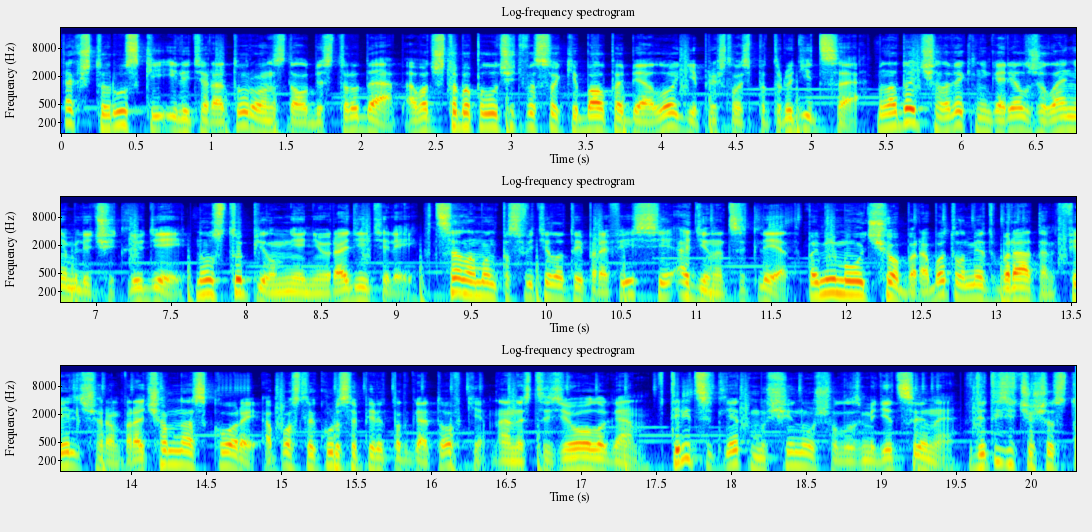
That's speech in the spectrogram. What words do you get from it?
Так что русский и литературу он сдал без труда, а вот чтобы получить высокий балл по биологии, пришлось потрудиться. Молодой человек не горел желанием лечить людей, но уступил мнению родителей. В целом он посвятил этой профессии 11 лет. Помимо учебы, работал медбратом, фельдшером, врачом на скорой, а после курса перед подготовки – анестезиологом. В 30 лет мужчина ушел из медицины. В 2006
